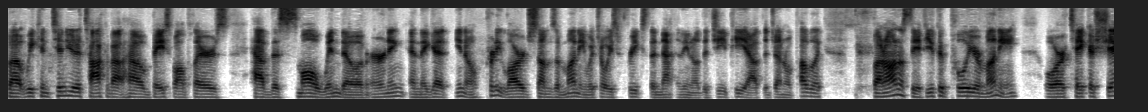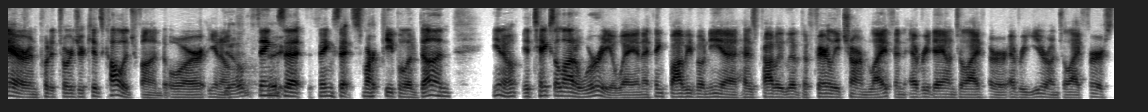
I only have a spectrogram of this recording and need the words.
but we continue to talk about how baseball players have this small window of earning and they get, you know, pretty large sums of money, which always freaks the, you know, the GP out, the general public. But honestly, if you could pool your money or take a share and put it towards your kid's college fund or, you know, Yeah. things Hey. that things that smart people have done you know, it takes a lot of worry away. And I think Bobby Bonilla has probably lived a fairly charmed life. And every day on July or every year on July 1st,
